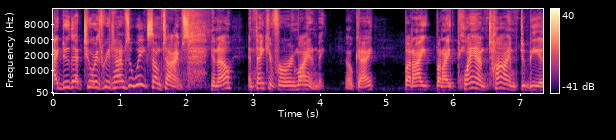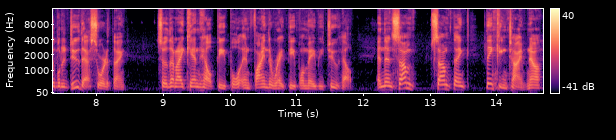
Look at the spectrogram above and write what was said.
I do that two or three times a week sometimes, you know, and thank you for reminding me, okay? But I, but I plan time to be able to do that sort of thing so that I can help people and find the right people maybe to help. And then some some think thinking time. Now,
